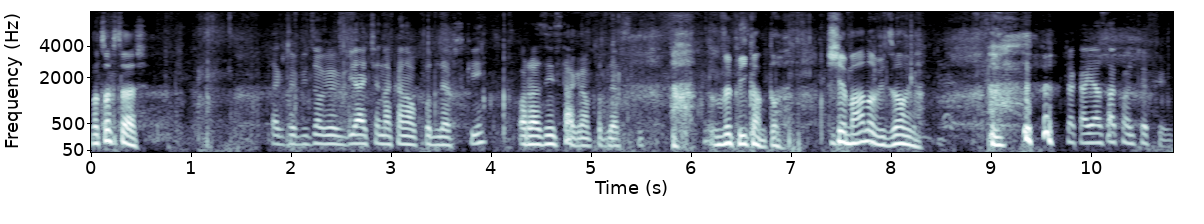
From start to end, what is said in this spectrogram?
No co chcesz? Także widzowie wbijajcie na kanał Podlewski oraz Instagram Podlewski. Wypikam to. Siemano widzowie. Czekaj, ja zakończę film.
